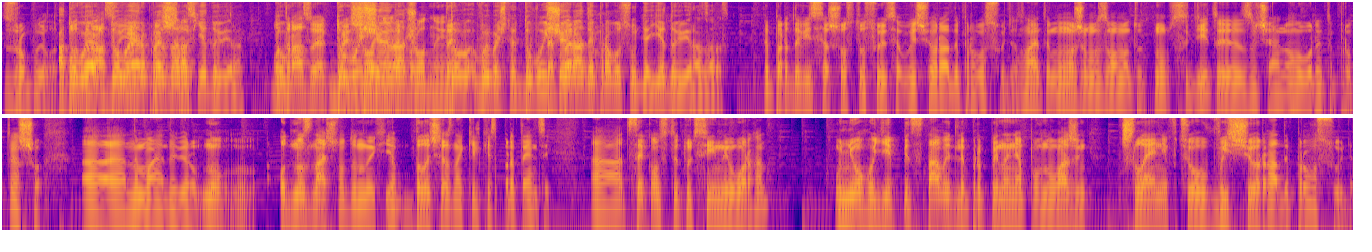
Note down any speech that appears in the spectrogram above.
зробили. А Одразу, до ВРП прийшли. зараз є довіра? Одразу як до прийшли. Вищої Жодної- ради, жодної. до, вибачте, до Вищої Тепер- ради правосуддя є довіра зараз? Тепер дивіться, що стосується Вищої ради правосуддя. Знаєте, ми можемо з вами тут ну, сидіти, звичайно, говорити про те, що е, немає довіри. Ну, однозначно до них є величезна кількість претензій. Е, це конституційний орган, у нього є підстави для припинення повноважень членів цього Вищої ради правосуддя.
